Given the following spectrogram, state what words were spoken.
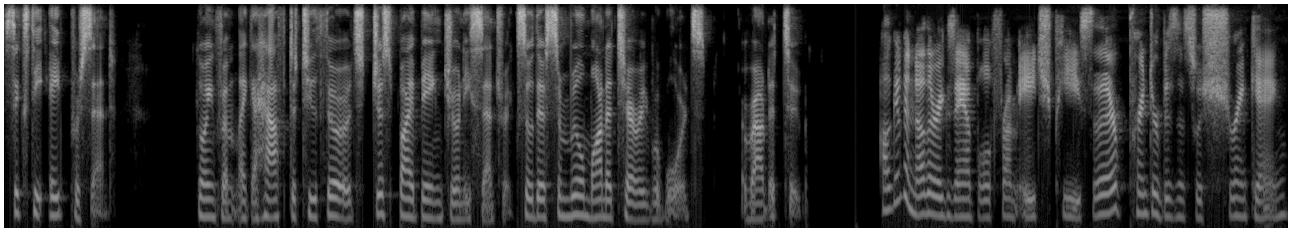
68% going from like a half to two thirds just by being journey centric. So there's some real monetary rewards around it too. I'll give another example from HP. So their printer business was shrinking.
